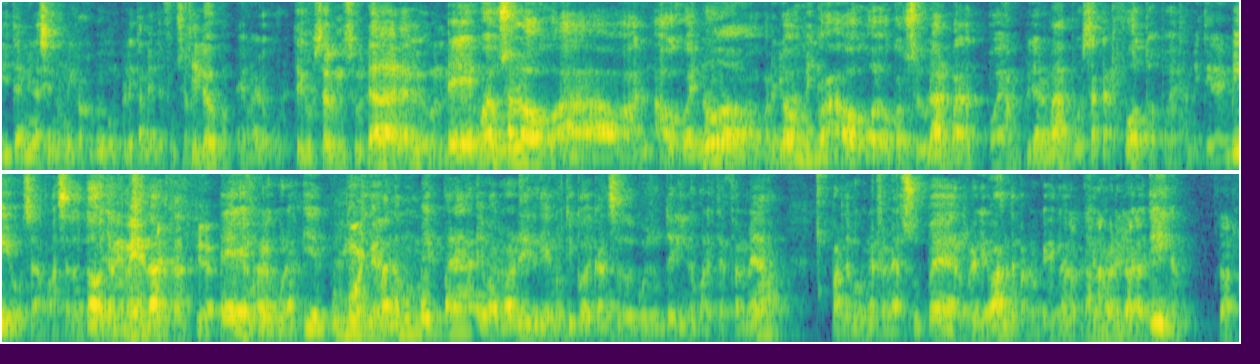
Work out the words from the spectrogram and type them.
y termina siendo un microscopio completamente funcional. Qué loco. Es una locura. ¿Tengo que usar un celular, algo? Con Eh, puedes usarlo a ojo, a, a- a ojo desnudo, con el ojo, mira. a ojo o con celular para poder ampliar más, puedes sacar fotos, puedes transmitir en vivo, o sea, puedes hacer de todo. Ya con el Tremendo, celular, está. Piedra. eh, es una locura. Y el punto Muy es que le mandamos un mail para evaluar el diagnóstico de cáncer de cuello uterino con esta enfermedad. Aparte porque es una enfermedad súper relevante para lo que es la región de América América Latina. Claro.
